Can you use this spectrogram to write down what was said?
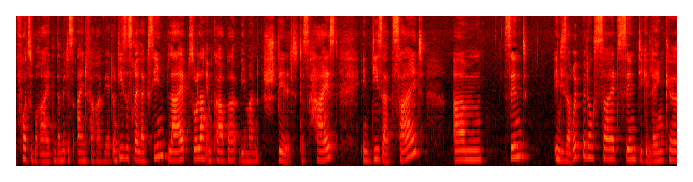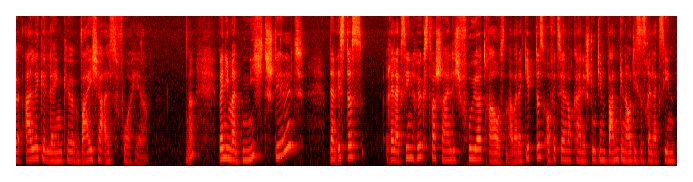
vorzubereiten, damit es einfacher wird. Und dieses Relaxin bleibt so lange im Körper, wie man stillt. Das heißt, in dieser Zeit ähm, sind in dieser Rückbildungszeit sind die Gelenke, alle Gelenke weicher als vorher. Ne? Wenn jemand nicht stillt, dann ist das Relaxin höchstwahrscheinlich früher draußen. Aber da gibt es offiziell noch keine Studien, wann genau dieses Relaxin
